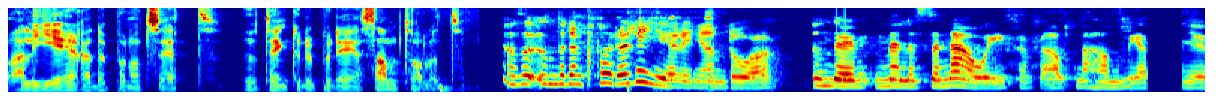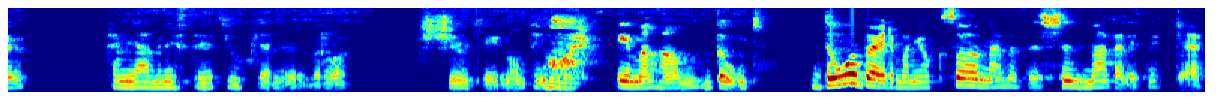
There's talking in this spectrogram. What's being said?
allierade på något sätt? Hur tänker du på det samtalet? Alltså under den förra regeringen då, under Meles Zenawi framförallt, när han blev ju premiärminister i Etiopien i vadå, 20 någonting år innan han dog. Då började man ju också närma sig Kina väldigt mycket.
